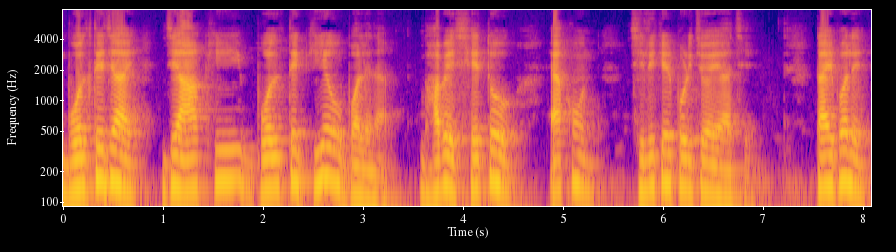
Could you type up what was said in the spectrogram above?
বলতে যায় যে, আঁখি বলতে গিয়েও বলে না। ভাবে সে তো এখন ঝিলিকের পরিচয়ে আছে। তাই বলে,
